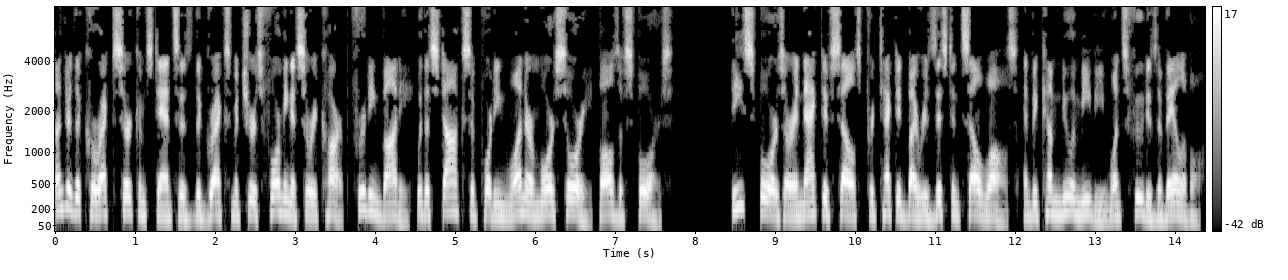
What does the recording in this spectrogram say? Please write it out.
Under the correct circumstances the grex matures forming a sorocarp fruiting body, with a stalk supporting one or more sori balls of spores. These spores are inactive cells protected by resistant cell walls, and become new amoebae once food is available.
